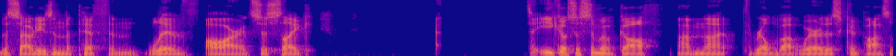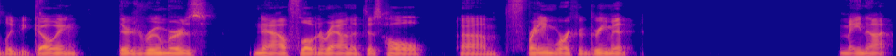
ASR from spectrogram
the Saudis and the PIF and LIV are. It's just like the ecosystem of golf. I'm not thrilled about where this could possibly be going. There's rumors now floating around that this whole um, framework agreement may not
